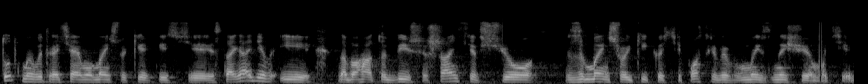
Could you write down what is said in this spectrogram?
Тут ми витрачаємо меншу кількість снарядів і набагато більше шансів, що з меншої кількості пострілів ми знищуємо ціль.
